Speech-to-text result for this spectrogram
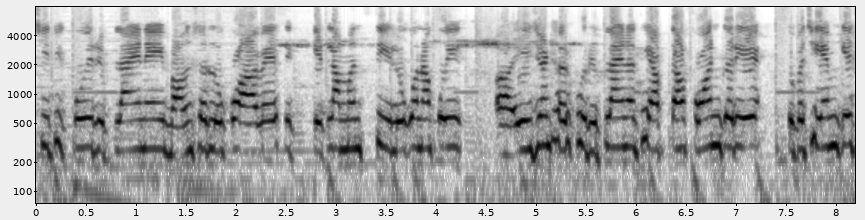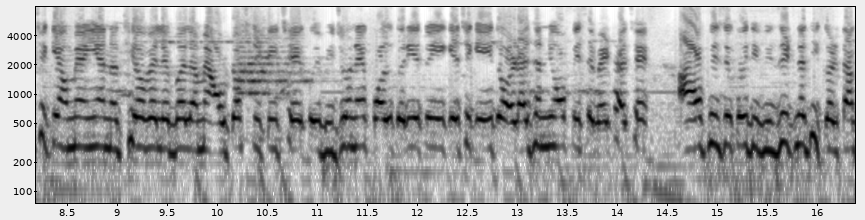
પછીથી કોઈ રિપ્લાય નહીં બાઉન્સર લોકો આવે કેટલા મંથથી એ લોકોના કોઈ એજન્ટ હરખું રિપ્લાય નથી આપતા ફોન કરીએ, તો પછી એમ કે છે કે અમે અહીંયા નથી અવેલેબલ અમે આઉટ ઓફ સિટી છે, કોઈ બીજોને કોલ કરીએ તો એ કહે છે કે એ તો અડાજણની ઓફિસે બેઠા છે. આ ઓફિસે કોઈથી વિઝિટ નથી કરતા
